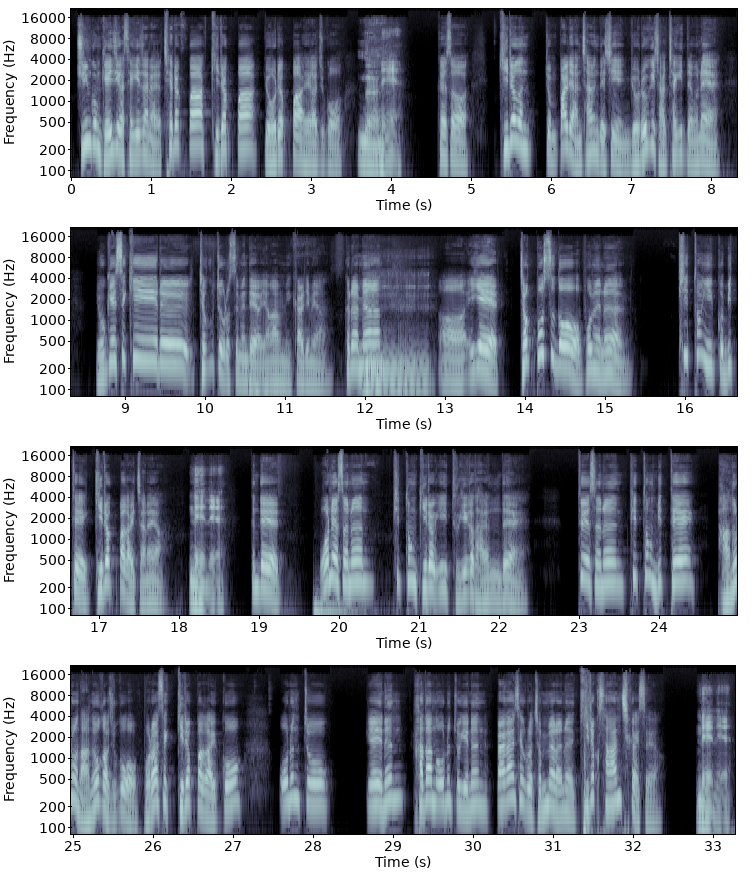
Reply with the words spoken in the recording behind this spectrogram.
주인공 게이지가 세 개잖아요. 체력바, 기력바, 요력바 해가지고 네. 네. 그래서 기력은 좀 빨리 안 차는 대신 요력이 잘 차기 때문에 요게 skill을 적극적으로 쓰면 돼요. 영암이 깔리면 그러면 음, 어 이게 적 보스도 보면은 피통이 있고 밑에 기력바가 있잖아요. 네네. 근데 원에서는 피통 기력 이 두 개가 다였는데 투에서는 피통 밑에 반으로 나눠 가지고 보라색 기력바가 있고 오른쪽에는 하단 오른쪽에는 빨간색으로 전멸하는 기력 상한치가 있어요. 네네.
